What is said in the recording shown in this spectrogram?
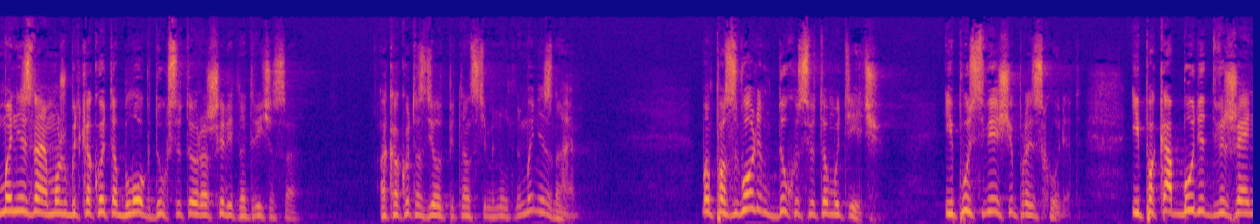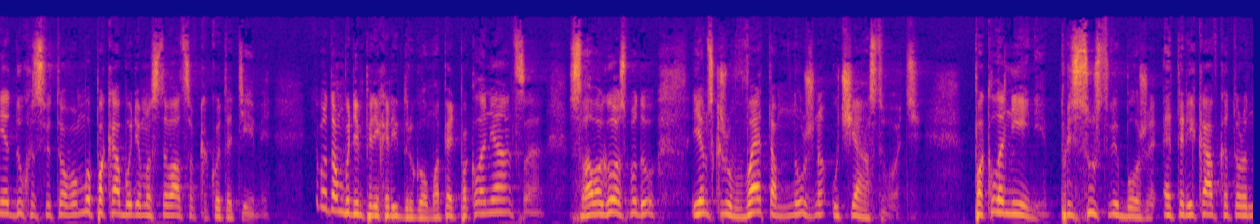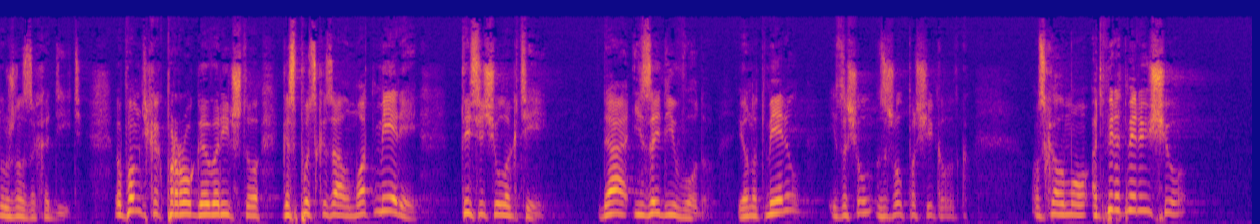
Мы не знаем, может быть, какой-то блок Дух Святой расширит на три часа, а какой-то сделать 15-минутный. Мы не знаем. Мы позволим Духу Святому течь. И пусть вещи происходят. И пока будет движение Духа Святого, мы пока будем оставаться в какой-то теме. И потом будем переходить к другому. Опять поклоняться. Слава Господу. И я вам скажу, в этом нужно участвовать. поклонение, присутствие Божие – это река, в которую нужно заходить. Вы помните, как пророк говорит, что Господь сказал ему, отмеряй тысячу локтей, да, и зайди в воду. И он отмерил и зашел, зашел по щиколотку. Он сказал ему, а теперь отмерю еще.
